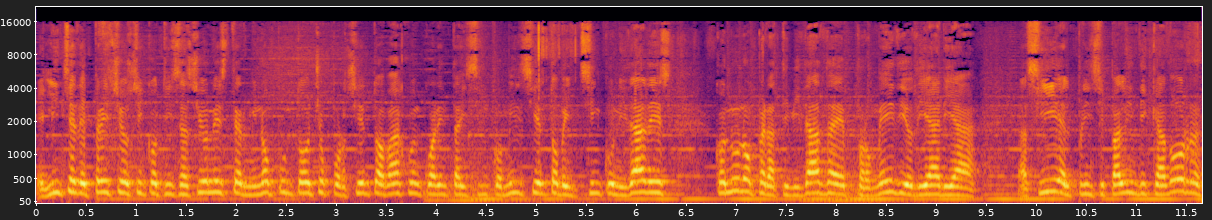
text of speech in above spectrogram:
El índice de precios y cotizaciones terminó 0.8% abajo en 45.125 unidades con una operatividad de promedio diaria. Así, el principal indicador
